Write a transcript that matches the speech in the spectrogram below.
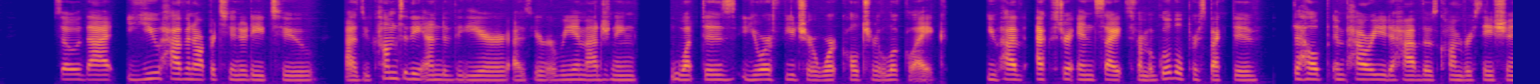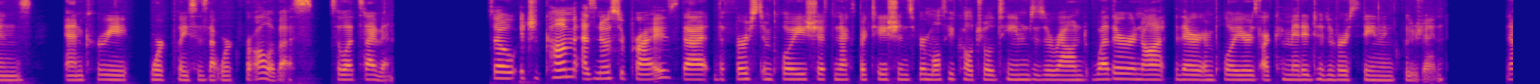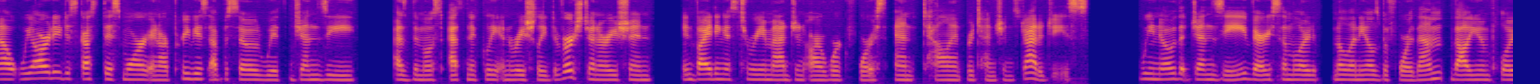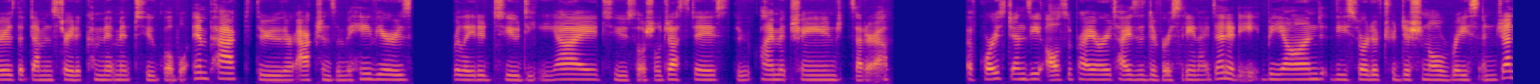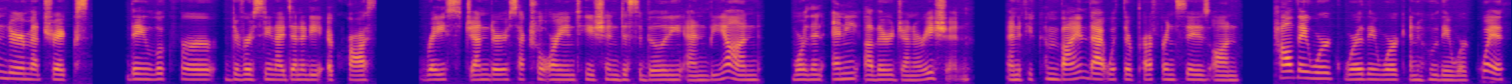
so that you have an opportunity to, as you come to the end of the year, as you're reimagining what does your future work culture look like, you have extra insights from a global perspective to help empower you to have those conversations and create workplaces that work for all of us. So let's dive in. So it should come as no surprise that the first employee shift in expectations for multicultural teams is around whether or not their employers are committed to diversity and inclusion. Now, we already discussed this more in our previous episode with Gen Z as the most ethnically and racially diverse generation, inviting us to reimagine our workforce and talent retention strategies. We know that Gen Z, very similar to millennials before them, value employers that demonstrate a commitment to global impact through their actions and behaviors related to DEI, to social justice, through climate change, etc. Of course, Gen Z also prioritizes diversity and identity. Beyond the sort of traditional race and gender metrics, they look for diversity and identity across race, gender, sexual orientation, disability, and beyond more than any other generation. And if you combine that with their preferences on how they work, where they work, and who they work with,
